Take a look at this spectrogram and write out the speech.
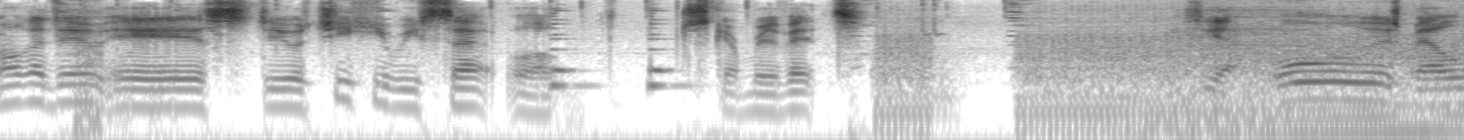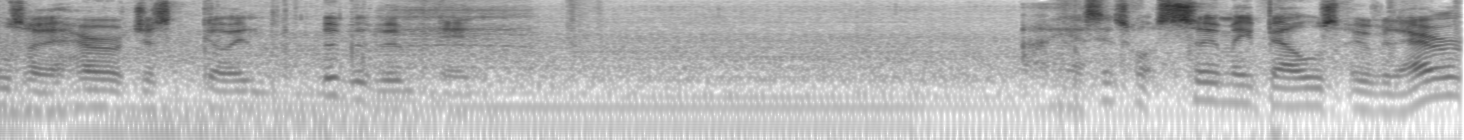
all I'm going do is do a cheeky reset, well, just get rid of it. So yeah, all those bells are here just going boom boom boom in. Ah since we've got so many bells over there,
